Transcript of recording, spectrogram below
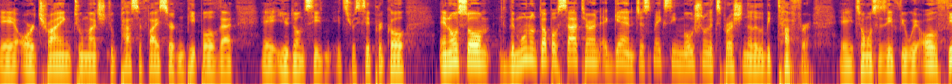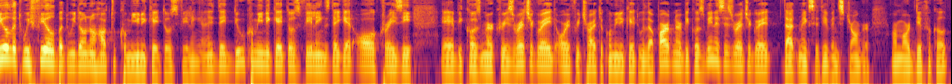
uh, or trying too much to pacify certain people that uh, you don't see it's reciprocal. And also, the moon on top of Saturn, again, just makes emotional expression a little bit tougher. It's almost as if we all feel that we feel, but we don't know how to communicate those feelings. And if they do communicate those feelings, they get all crazy uh, because Mercury is retrograde, or if we try to communicate with our partner because Venus is retrograde, that makes it even stronger or more difficult.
